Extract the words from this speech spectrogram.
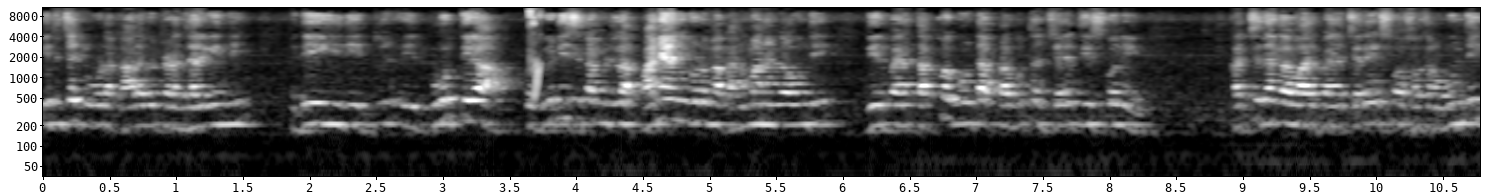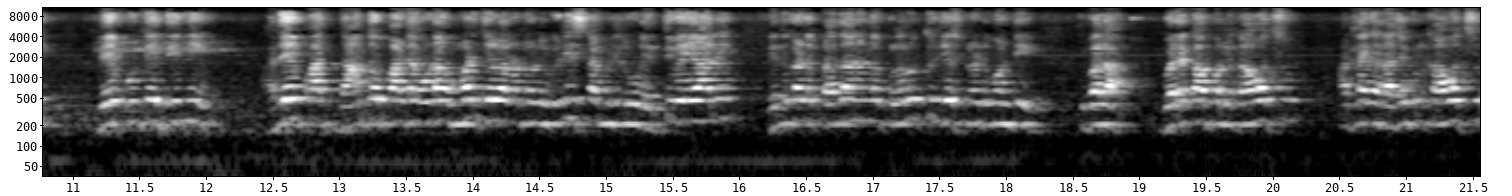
ఈత చెట్లు కూడా కాలబెట్టడం జరిగింది. ఇది ఇది పూర్తిగా బీటీసీ కమిటీల పని అని కూడా మాకు అనుమానంగా ఉంది. దీనిపైన తప్పకుండా ప్రభుత్వం చర్య తీసుకొని ఖచ్చితంగా వారిపైన చర్య తీసుకోవాల్సిన అవసరం ఉంది. లేకుంటే దీన్ని అదే పా- దాంతో పాటు కూడా ఉమ్మడి జిల్లాలో ఉన్నటువంటి విడీస్ కమిటీలు కూడా ఎత్తివేయాలి. ఎందుకంటే ప్రధానంగా కులవృత్తులు చేస్తున్నటువంటి ఇవాళ గొర్రె కాపర్లు కావచ్చు అట్లాగే రజకులు కావచ్చు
